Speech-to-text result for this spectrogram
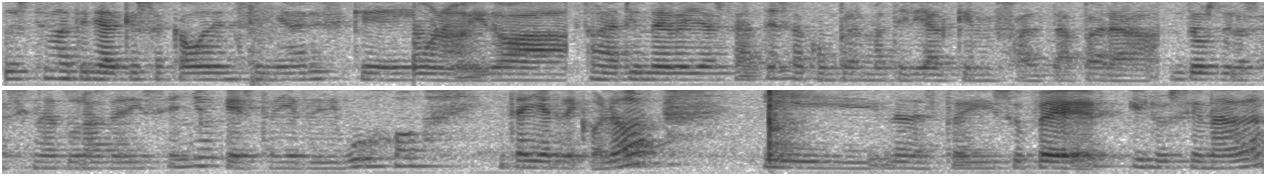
Este material que os acabo de enseñar es que bueno, he ido a una tienda de Bellas Artes a comprar material que me falta para dos de las asignaturas de diseño, que es taller de dibujo y taller de color. Y nada, estoy súper ilusionada.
